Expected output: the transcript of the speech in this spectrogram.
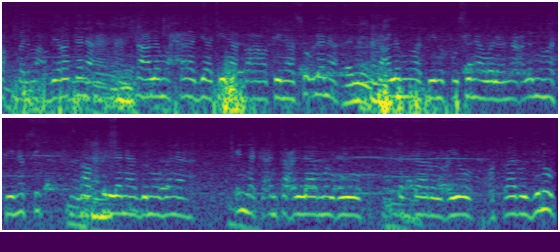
فاقبل معذرتنا. تعلم حاجاتنا فأعطنا سؤلنا. تعلم ما في نفوسنا ولا نعلم ما في نفسك. فاغفر لنا ذنوبنا. إنك أنت علام الغيوب سدار العيوب غفار الذنوب.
